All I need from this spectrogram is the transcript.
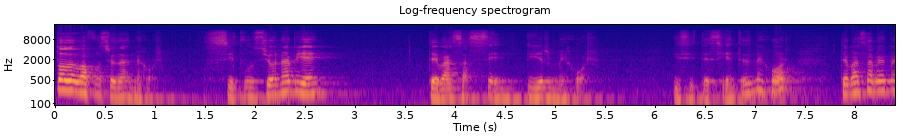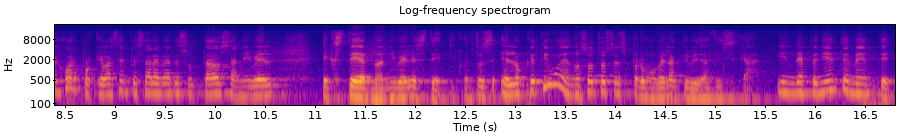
todo va a funcionar mejor. Si funciona bien, te vas a sentir mejor. Y si te sientes mejor, te vas a ver mejor porque vas a empezar a ver resultados a nivel externo, a nivel estético. Entonces, el objetivo de nosotros es promover la actividad física, independientemente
